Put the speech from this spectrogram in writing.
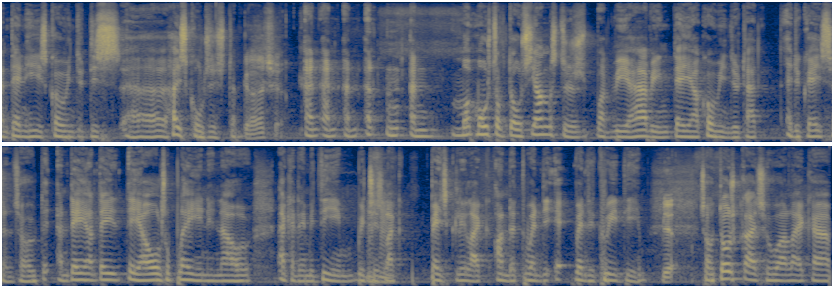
and then he's going to this uh, high school system. Gotcha. and and and, and, and mo- most of those youngsters what we are having they are going to that education. So th- and they are they, they are also playing in our academy team which is like basically like under 20 eh, 23 team. Yeah. so those guys who are like uh,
